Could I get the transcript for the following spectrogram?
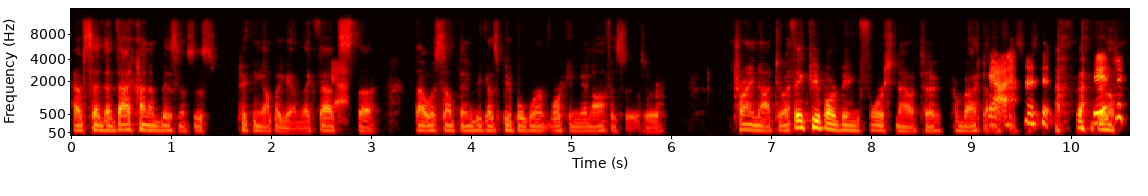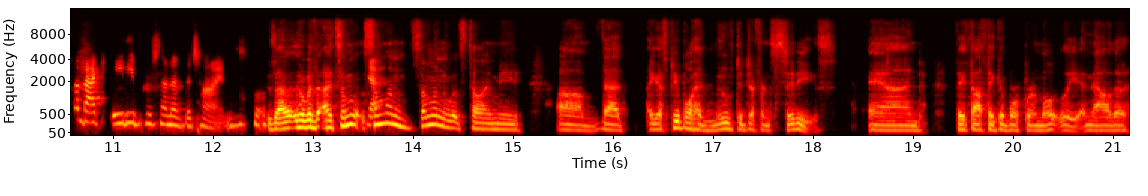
have said that that kind of business is picking up again. Like that's the, that was something because people weren't working in offices or trying not to. I think people are being forced now to come back to Yeah. offices. they have to come back 80% of the time. Is that with I- some Yeah. someone someone was telling me um, that I guess people had moved to different cities and they thought they could work remotely, and now the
